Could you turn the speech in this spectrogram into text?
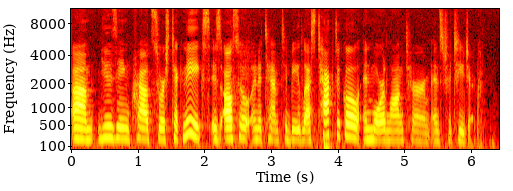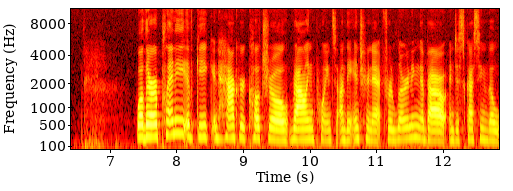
um, using crowdsourced techniques, is also an attempt to be less tactical and more long term and strategic. While there are plenty of geek and hacker cultural rallying points on the internet for learning about and discussing the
